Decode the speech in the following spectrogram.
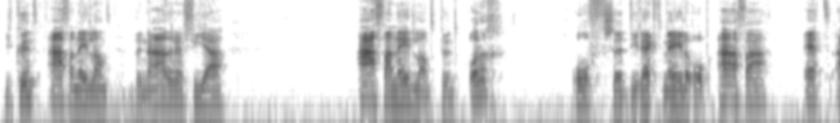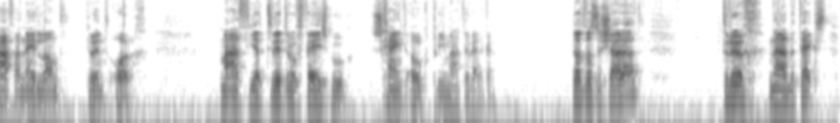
Je kunt AVA Nederland benaderen via avanederland.org of ze direct mailen op ava.avanederland.org. Maar via Twitter of Facebook schijnt ook prima te werken. Dat was de shout-out. Terug naar de tekst.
